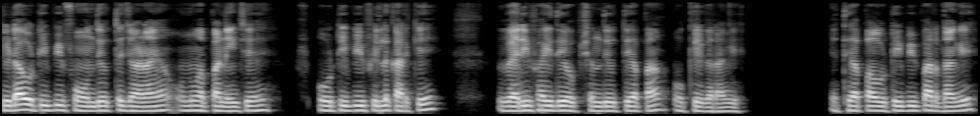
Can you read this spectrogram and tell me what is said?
ਜਿਹੜਾ OTP ਫੋਨ ਦੇ ਉੱਤੇ ਜਾਣਾ ਆ, ਉਹਨੂੰ ਆਪਾਂ ਨੀਚੇ OTP ਫਿਲ ਕਰਕੇ ਵੈਰੀਫਾਈ ਦੇ ਆਪਸ਼ਨ ਦੇ ਉੱਤੇ ਆਪਾਂ ਓਕੇ ਕਰਾਂਗੇ। ਇੱਥੇ ਆਪਾਂ OTP ਭਰ ਦਾਂਗੇ।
